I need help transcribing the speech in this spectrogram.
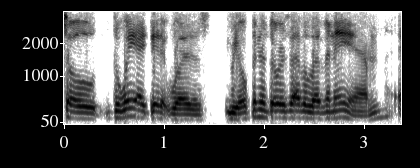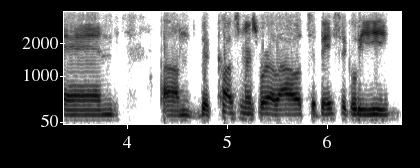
so the way I did it was we opened the doors at 11 a.m. and um, the customers were allowed to basically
